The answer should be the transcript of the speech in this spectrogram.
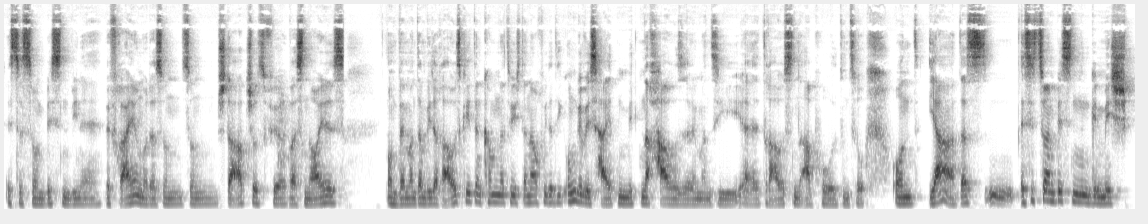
ist es so ein bisschen wie eine Befreiung oder so ein, so ein Startschuss für was Neues. Und wenn man dann wieder rausgeht, dann kommen natürlich dann auch wieder die Ungewissheiten mit nach Hause, wenn man sie äh, draußen abholt und so. Und ja, das, es ist so ein bisschen ein Gemisch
